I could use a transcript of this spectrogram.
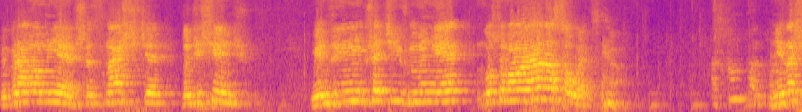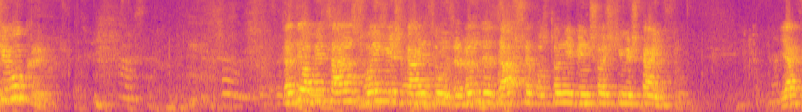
Wybrano mnie 16 do 10. Między innymi przeciw mnie głosowała Rada Sołecka. A skąd pan to Nie da się ukryć. Wtedy obiecałem swoim mieszkańcom, że będę zawsze po stronie większości mieszkańców. Jak,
